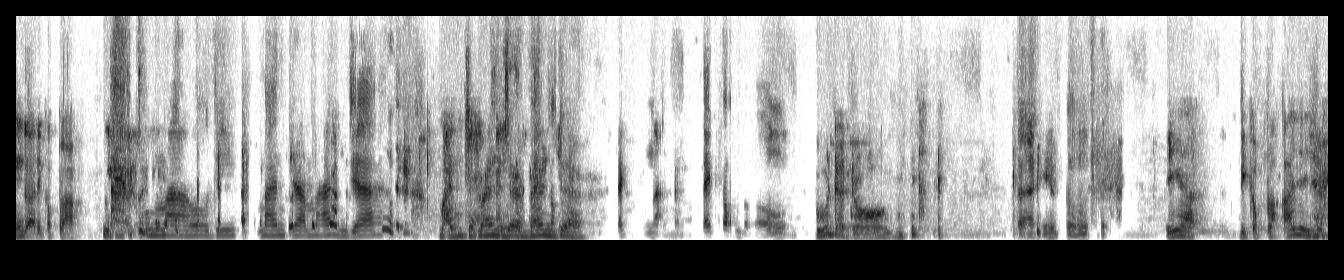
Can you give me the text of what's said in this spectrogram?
Enggak dikeplak. aku mau dimanja-manja Manja. manja manja tek nah tektok dong Udah dong. Nah itu Iya, dikeplak aja ya.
